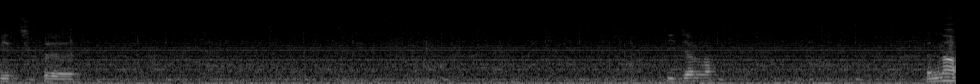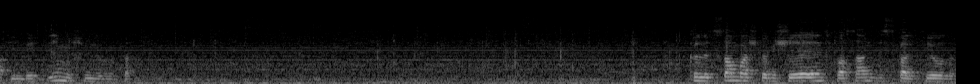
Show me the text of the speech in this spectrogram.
bir çıktı. Diyeceğim lan. Ben ne yapayım bekleyeyim mi şimdi burada? Kılıçtan başka bir şeye enç basan diskalifiye olur.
